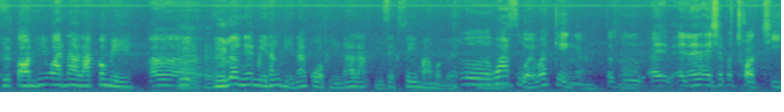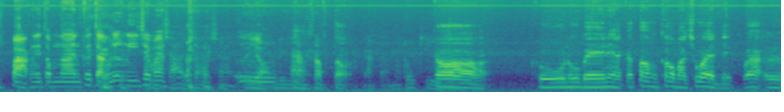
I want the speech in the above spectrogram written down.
คือตอนที่วาดน่ารักก็มีอ่าคือคือเรื่องนี้มีทั้งผีน่ากลัวผีน่ารักผีเซ็กซี่มาหมดเลยเออวาดสวยวาดเก่งอะแต่คือไอ้ไอ้นั่นไอ้ช็อตฉีกปากในตำนานก็จากเรื่องนี้ใช่ไหมใช่ใช่ใช่เออสยองดีอ่าครับต่อ อยากกลับมาทุกทีก็ครูนูเบเนี่ยก็ต้องเข้ามาช่วยเด็กว่าเออ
